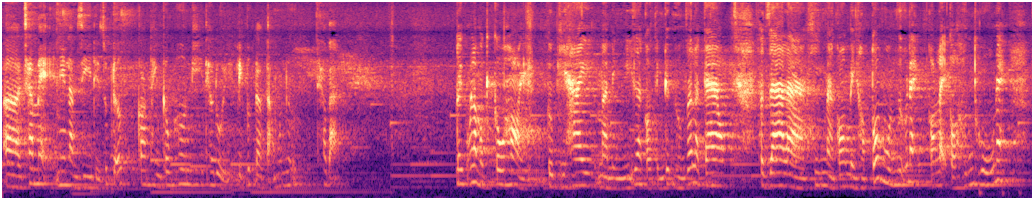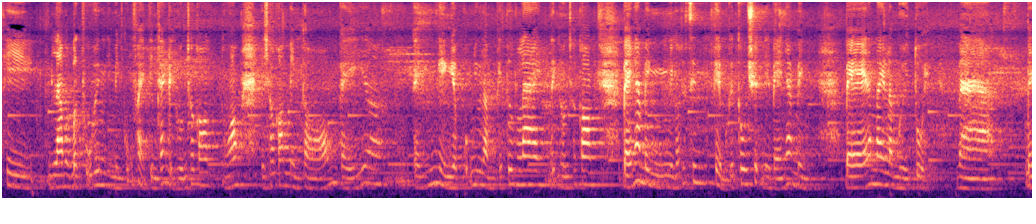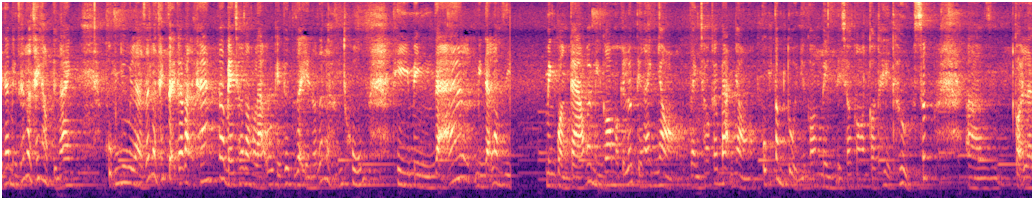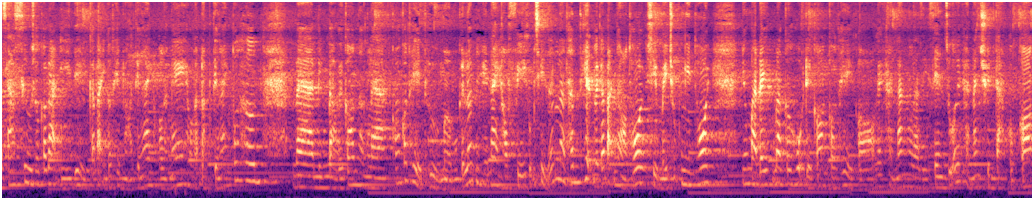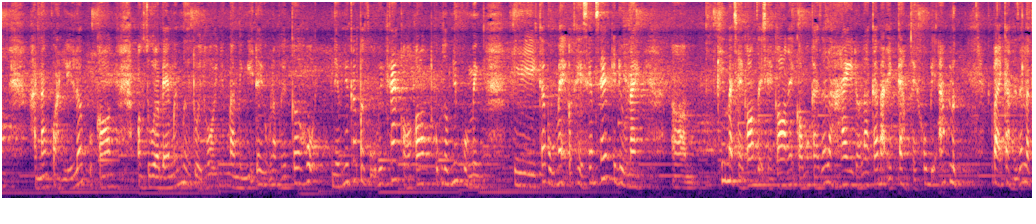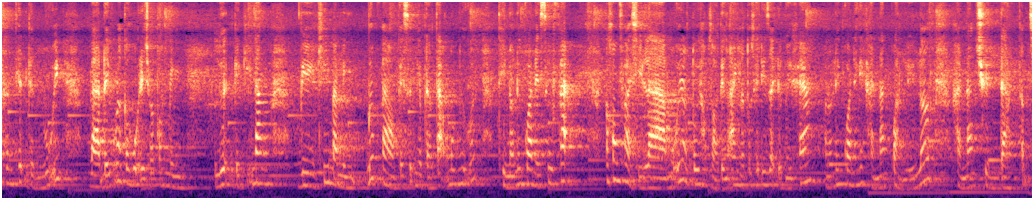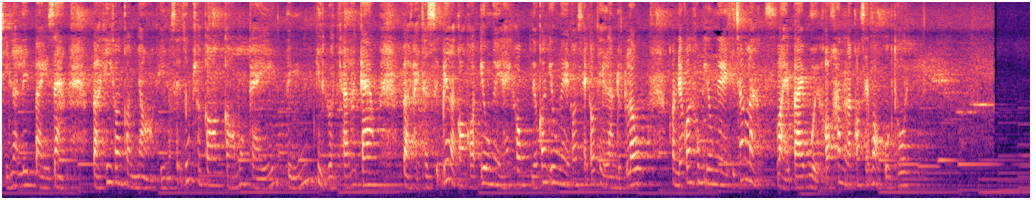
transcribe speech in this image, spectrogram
à, cha mẹ nên làm gì để giúp đỡ con thành công hơn khi theo đuổi lĩnh vực đào tạo ngôn ngữ theo bạn? Đây cũng là một cái câu hỏi cực kỳ hay mà mình nghĩ là có tính định hướng rất là cao. Thật ra là khi mà con mình học tốt ngôn ngữ này con lại có hứng thú này thì là một bậc phụ huynh thì mình cũng phải tìm cách để hướng cho con đúng không? Để cho con mình có cái ờ, cái nghề nghiệp cũng như là một cái tương lai định hướng cho con. Bé nhà mình mình có thể xin kể một cái câu chuyện về bé nhà mình. Bé năm nay là 10 tuổi và bé nhà mình rất là thích học tiếng Anh, cũng như là rất là thích dạy các bạn khác. Các bé cho rằng là, ôi, cái việc dạy nó rất là hứng thú. Thì mình đã mình đã làm gì? Mình quảng cáo và mình gom một cái lớp tiếng Anh nhỏ dành cho các bạn nhỏ cũng tầm tuổi như con mình để cho con có thể thử sức uh, gọi là gia sư cho các bạn ý để các bạn có thể nói tiếng Anh hoặc là nghe hoặc là đọc tiếng Anh tốt hơn. Và mình bảo với con rằng là con có thể thử mở một cái lớp như thế này học phí cũng chỉ rất là thân thiện với các bạn nhỏ thôi chỉ mấy chục nghìn thôi. Nhưng mà đây cũng là cơ hội để con có thể có cái khả năng là gì rèn rũa cái khả năng truyền đạt của con khả năng quản lý lớp của con. Mặc dù là bé mới 10 tuổi thôi nhưng mà mình nghĩ đây cũng là một cái cơ hội. Nếu như các bậc phụ huynh khác có con cũng giống như của mình thì các bố mẹ có thể xem xét cái điều này uh, khi mà trẻ con dạy trẻ con ấy có một cái rất là hay đó là các bạn ấy cảm thấy không bị áp lực. Các bạn ấy cảm thấy rất là thân thiện gần gũi. Và đấy cũng là cơ hội để cho con mình luyện cái kỹ năng. Vì khi mà mình bước vào cái sự nghiệp đào tạo ngôn ngữ ấy, thì nó liên quan đến sư phạm nó không phải chỉ là mỗi là tôi học giỏi tiếng Anh là tôi sẽ đi dạy được người khác, mà nó liên quan đến cái khả năng quản lý lớp, khả năng truyền đạt, thậm chí là lên bài giảng. Và khi con còn nhỏ thì nó sẽ giúp cho con có một cái tính kỷ luật khá là cao. Và phải thật sự biết là con có yêu nghề hay không. Nếu con yêu nghề, con sẽ có thể làm được lâu. Còn nếu con không yêu nghề thì chắc là phải vài buổi khó khăn là con sẽ bỏ cuộc thôi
